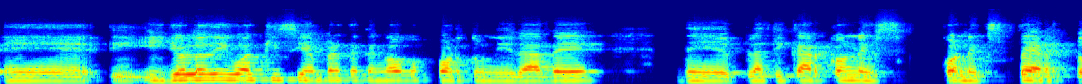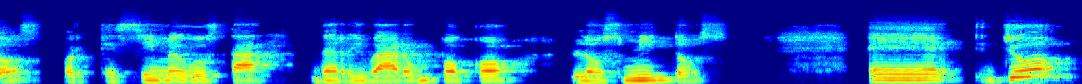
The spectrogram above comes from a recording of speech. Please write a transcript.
eh, y, yo lo digo aquí siempre que tengo oportunidad de, platicar con, con expertos, porque sí me gusta derribar un poco los mitos. Eh, yo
